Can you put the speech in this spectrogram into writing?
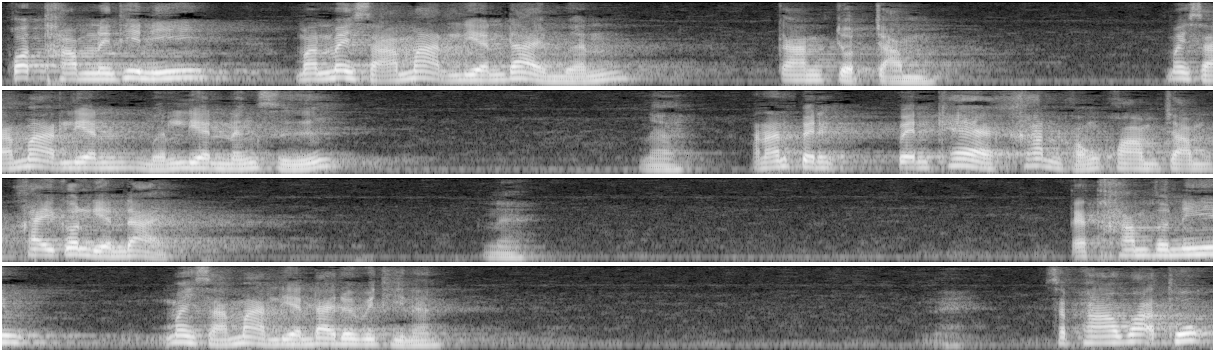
เพราะธรรมในที่นี้มันไม่สามารถเรียนได้เหมือนการจดจำ ไม่สามารถเรียนเหมือนเรียนหนังสือนะอันนั้นเป็นเป็นแค่ขั้นของความจำใครก็เรียนได้นะแต่ธรรมตัวนี้ไม่สามารถเรียนได้ด้วยวิธีนั้น สภาวะทุกข์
